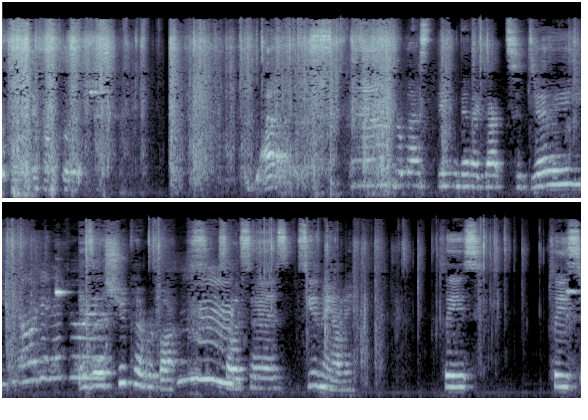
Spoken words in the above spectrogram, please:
if correct. Yes. And the last thing that I got today is a shoe cover box. Hmm. So it says, excuse me, Ami. Please, please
